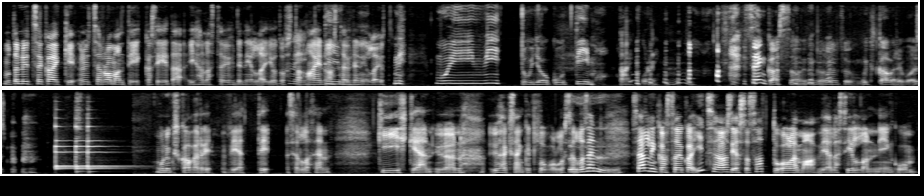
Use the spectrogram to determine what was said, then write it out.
Mutta nyt se kaikki, nyt se romantiikka siitä ihanasta yhden illan jutusta, niin, ainoasta Timo. yhden illan jutusta. Niin, voi vittu joku Timo. taikuri. Mm. Sen kanssa on yksi kaveri voisi. Mun yksi kaveri vietti sellaisen kiihkeän yön 90-luvulla. Sellaisen Yy. sällin kanssa, joka itse asiassa sattui olemaan vielä silloin niin kuin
